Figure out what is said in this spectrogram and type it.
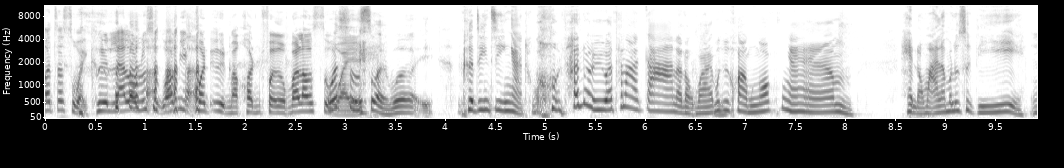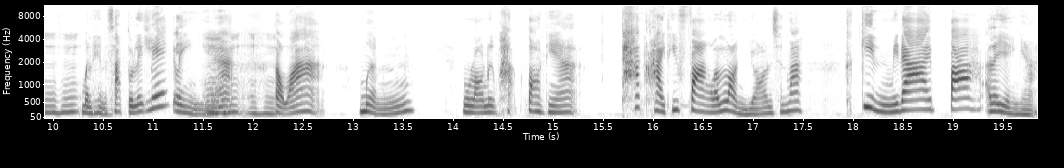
ก็จะสวยขึ้นแล้วเรารู้สึกว่ามีคนอื่นมา confirm ว่าเราสวยว่าสวยเว้ยคือจริงๆอะทุกคนถ้าโดยวิวัฒนาการอะดอกไม้มันคือความงอกงาม เห็นดอกไม้แล้วมันรู้สึกดีอือฮึเหมือนเห็นสัตว์ตัวเล็กๆอะไรอย่างเงี้ยอือฮึอือฮึแต่ว่าเหมือนหนูลองนึกภาพตอนเนี้ย ถ้าใครที่ฟังแล้วหล่อนย้อนฉันว่าก็กินไม่ได้ปะอะไรอย่างเงี้ย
